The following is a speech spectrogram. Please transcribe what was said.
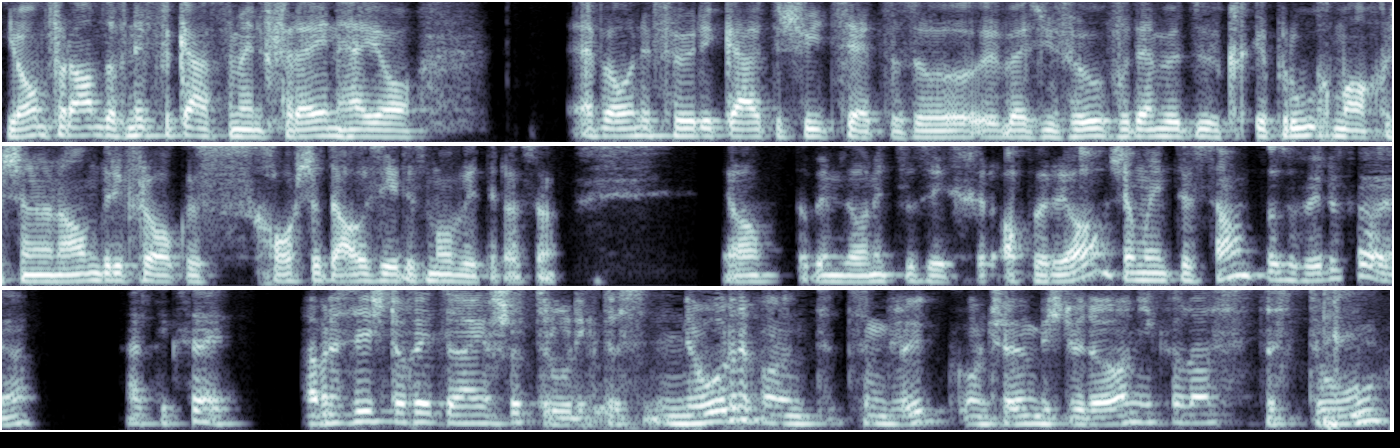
Ja, und vor allem darf nicht vergessen, meine Vereine haben ja eben auch nicht viel Geld in der Schweiz jetzt. Also, ich weiss, wie viel von dem würde wirklich Gebrauch machen, ist schon eine andere Frage. Es kostet alles jedes Mal wieder. Also, ja, da bin ich mir auch nicht so sicher. Aber ja, ist ja mal interessant, also auf jeden Fall, ja. Hätte ich gesagt. Aber es ist doch jetzt eigentlich schon traurig, dass nur und zum Glück, und schön bist du da, Nikolas, dass du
